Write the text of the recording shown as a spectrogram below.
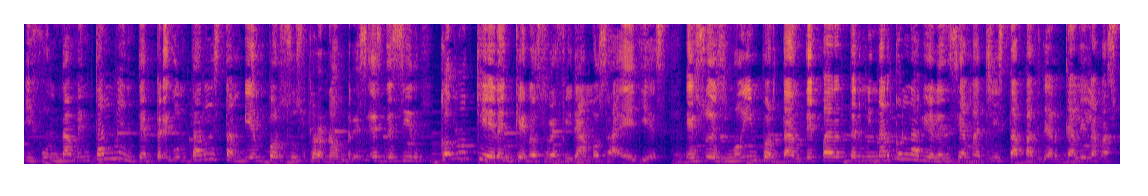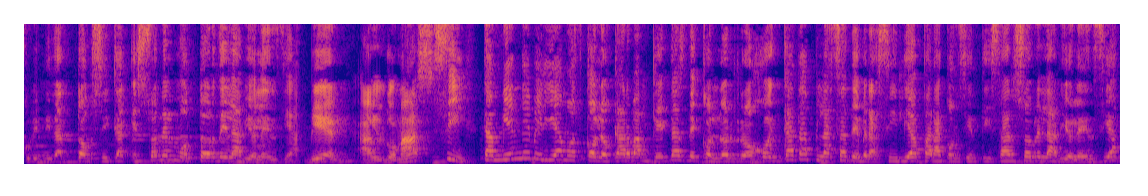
y fundamentalmente preguntarles también por sus pronombres, es decir, cómo quieren que nos refiramos a ellos. Eso es muy importante para terminar con la violencia machista, patriarcal y la masculinidad tóxica que son el motor de la violencia. Bien, ¿algo más? Sí, también deberíamos colocar banquetas de color rojo en cada plaza de Brasilia para concientizar sobre la violencia.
